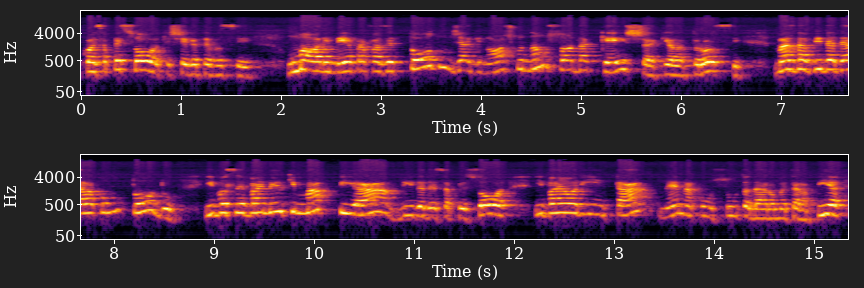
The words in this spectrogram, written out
com essa pessoa que chega até você. Uma hora e meia para fazer todo um diagnóstico, não só da queixa que ela trouxe, mas da vida dela como um todo. E você vai meio que mapear a vida dessa pessoa e vai orientar, né, na consulta da aromaterapia,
